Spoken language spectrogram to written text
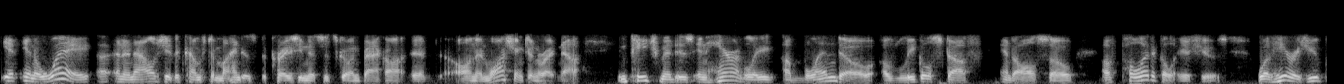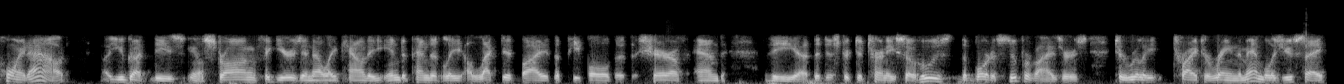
In, in a way, uh, an analogy that comes to mind is the craziness that's going back on, on in Washington right now. Impeachment is inherently a blendo of legal stuff and also of political issues. Well, here, as you point out, uh, you've got these you know strong figures in LA County, independently elected by the people, the, the sheriff and the uh, the district attorney. So who's the board of supervisors to really try to rein them in? Well, as you say,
